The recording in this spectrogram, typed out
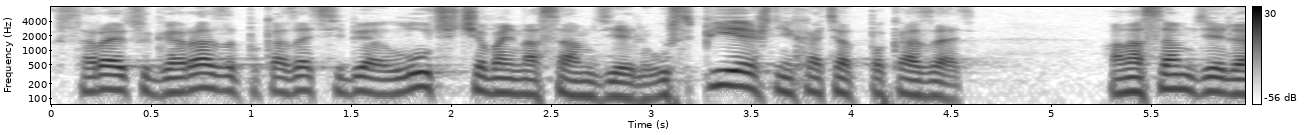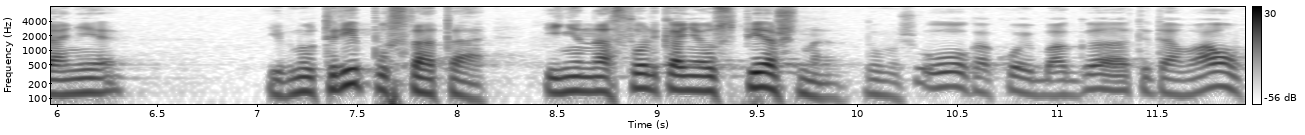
стараются гораздо показать себя лучше, чем они на самом деле, успешнее хотят показать, а на самом деле они и внутри пустота, и не настолько они успешны. Думаешь, о, какой богатый там, а он,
